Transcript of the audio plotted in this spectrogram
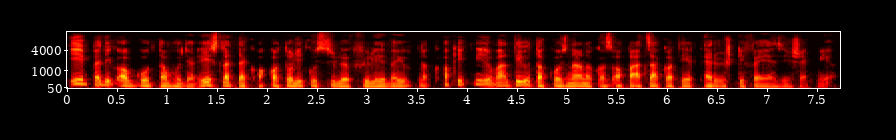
Én pedig aggódtam, hogy a részletek a katolikus szülők fülébe jutnak, akik nyilván tiltakoznának az apácákat ért erős kifejezések miatt.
